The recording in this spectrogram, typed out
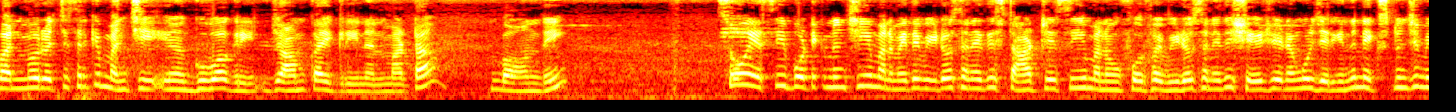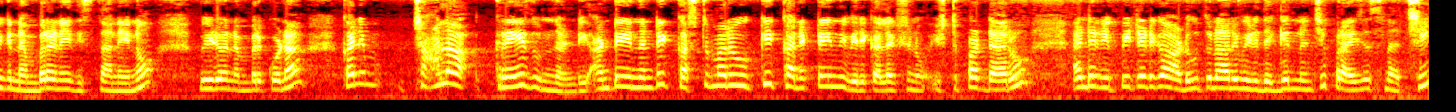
వన్ మోర్ వచ్చేసరికి మంచి ఆ, గువా గ్రీన్ జామకాయ గ్రీన్ అన్నమాట. బాగుంది. సో ఎస్సీ బొటిక్ నుంచి మనమైతే వీడియోస్ అనేది స్టార్ట్ చేసి మనం ఫోర్ ఫైవ్ వీడియోస్ అనేది షేర్ చేయడం కూడా జరిగింది. నెక్స్ట్ నుంచి మీకు నెంబర్ అనేది ఇస్తాను నేను వీడియో నెంబర్ కూడా. కానీ చాలా క్రేజ్ ఉందండి. అంటే ఏంటంటే కస్టమర్కి కనెక్ట్ అయింది వీరి కలెక్షన్ ఇష్టపడ్డారు. అండ్ రిపీటెడ్గా అడుగుతున్నారు వీరి దగ్గర నుంచి ప్రైజెస్ నచ్చి.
